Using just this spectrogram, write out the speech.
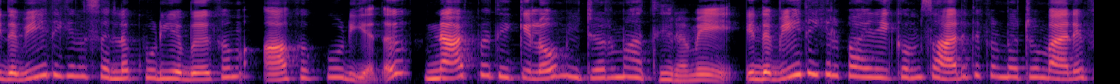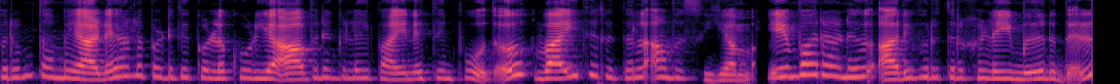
இந்த வீதியில் செல்லக்கூடிய வேகம் ஆகக்கூடியது நாற்பது கிலோமீட்டர் மாத்திரமே. இந்த வீதியில் பயணிக்கும் சாரதிகள் மற்றும் அனைவரும் தம்மை அடையாளப்படுத்திக் கொள்ளக்கூடிய ஆவணங்களை பயணத்தின் போது வைத்திருத்தல் அவசியம். இவ்வாறான அறிவுறுத்தல்களை மீறுதல்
